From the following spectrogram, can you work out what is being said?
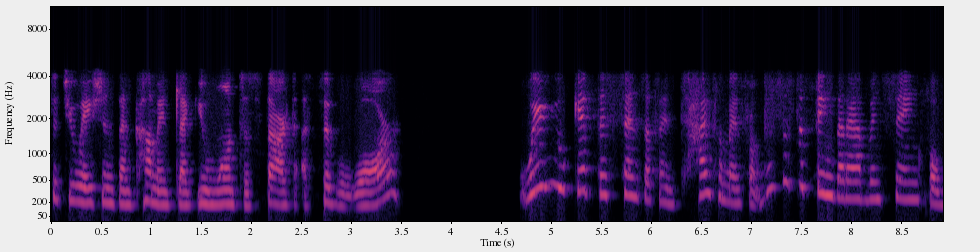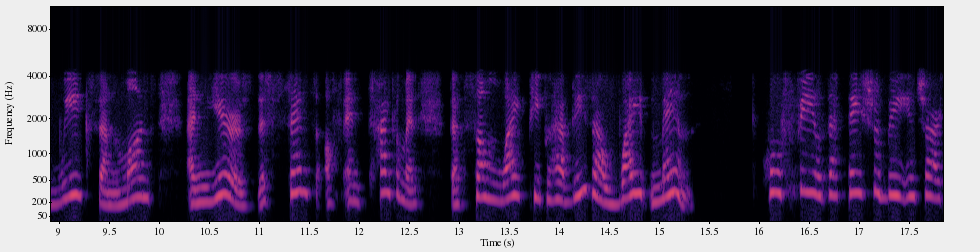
situations and comments like you want to start a civil war. Where you get this sense of entitlement from, this is the thing that I've been saying for weeks and months and years this sense of entitlement that some white people have. These are white men who feel that they should be in charge.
